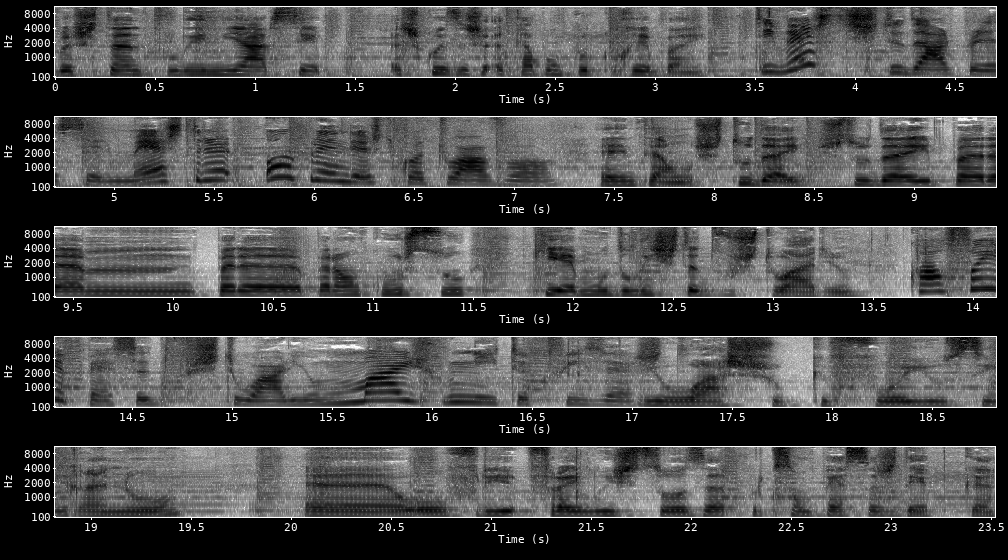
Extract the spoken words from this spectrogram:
bastante linear, sempre, as coisas acabam por correr bem. Tiveste de estudar para ser mestra ou aprendeste com a tua avó? Então, estudei, estudei para, hum, para, para um curso que é modelista de vestuário. Qual foi a peça de vestuário mais bonita que fizeste? Eu acho que foi o Cyrano eh, ou Frei Luís de Souza, porque são peças de época.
